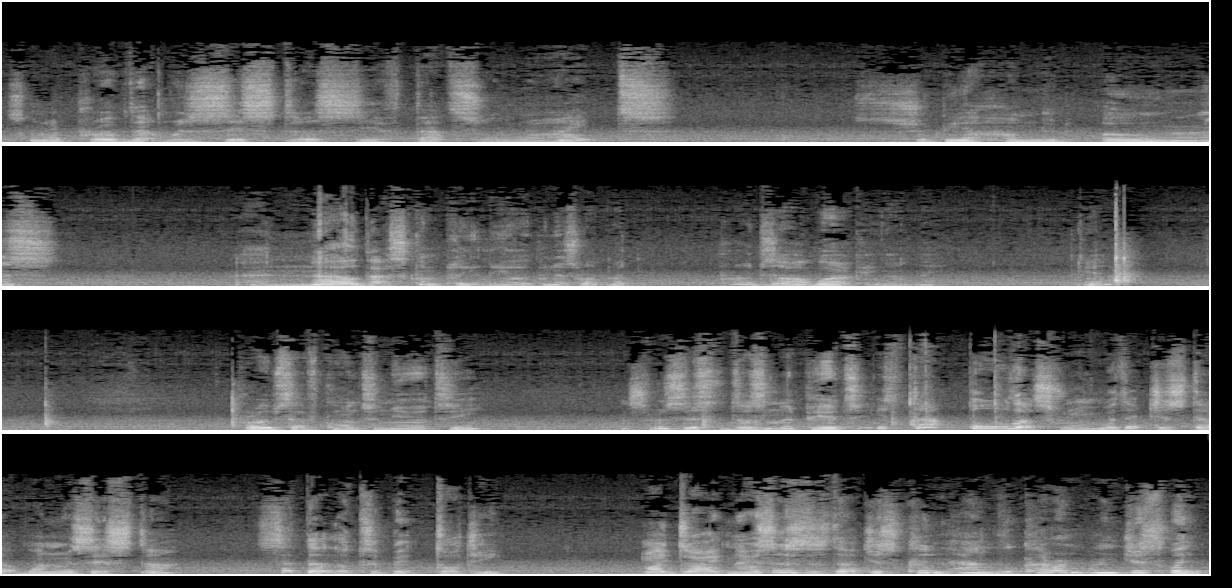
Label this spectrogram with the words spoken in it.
Just going to probe that resistor, see if that's alright. Should be 100 ohms. And no, that's completely open as well. My probes are working, aren't they? Yeah. Probes have continuity. This resistor doesn't appear to... Is that all that's wrong with it? Just that one resistor? Said that looks a bit dodgy. My diagnosis is that just couldn't handle the current and just went...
